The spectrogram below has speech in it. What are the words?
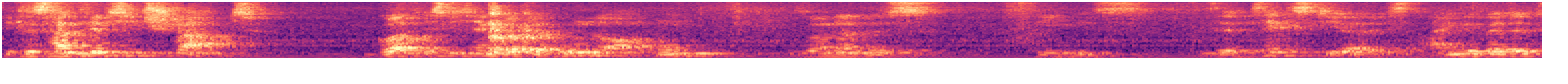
Interessant finde ich den Start. Gott ist nicht ein Gott der Unordnung, sondern des Friedens. Dieser Text hier ist eingebettet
